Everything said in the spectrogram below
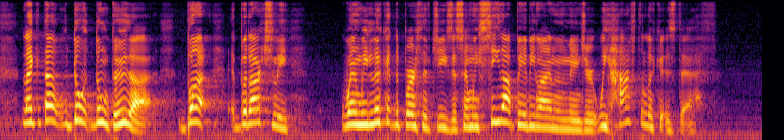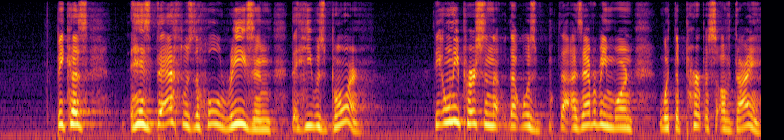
like that, don't, don't do that. But, but actually, when we look at the birth of Jesus and we see that baby lying in the manger, we have to look at his death. Because his death was the whole reason that he was born. The only person that, that, was, that has ever been born with the purpose of dying.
